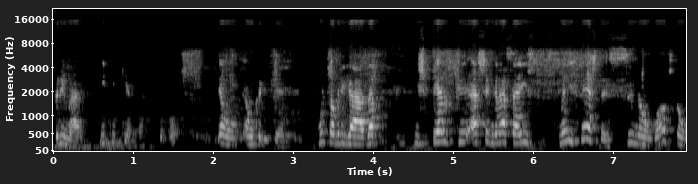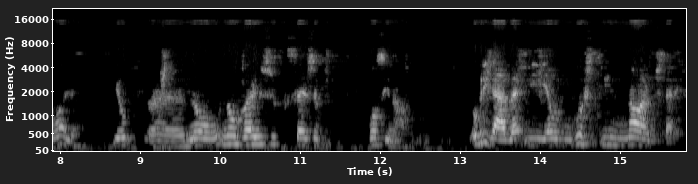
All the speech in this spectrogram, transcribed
Primeiro, etiqueta. É um, é um critério. Muito obrigada. Espero que achem graça a isto. Manifestem-se. Se não gostam, olha, eu uh, não, não vejo que seja bom sinal. Obrigada e é um gosto enorme estar aqui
